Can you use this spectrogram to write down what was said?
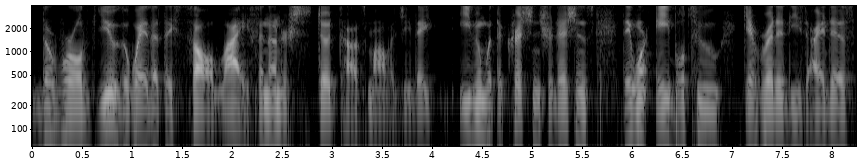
the worldview, the way that they saw life and understood cosmology. They even with the Christian traditions, they weren't able to get rid of these ideas,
